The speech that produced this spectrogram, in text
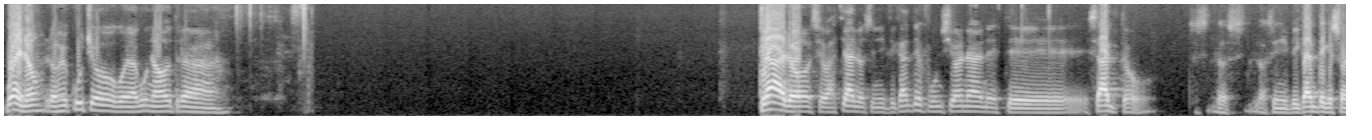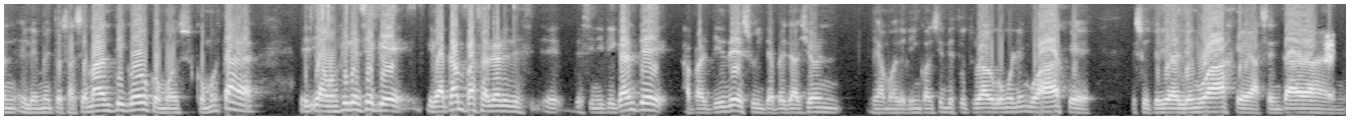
Bueno, los escucho con alguna otra Claro, Sebastián, los significantes funcionan, este, exacto, los, significantes que son elementos asemánticos, como, como está, eh, digamos, fíjense que, Lacan pasa a hablar de, significante a partir de su interpretación, digamos, del inconsciente estructurado como un lenguaje, de su teoría del lenguaje asentada en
